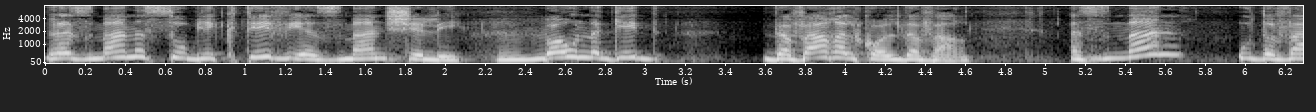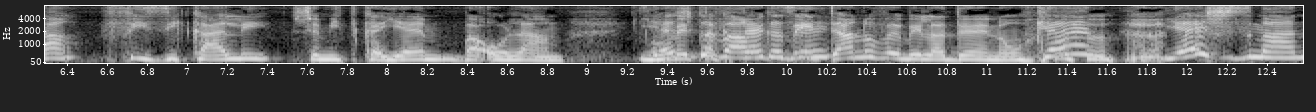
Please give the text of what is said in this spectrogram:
לזמן הסובייקטיבי, הזמן שלי. Mm-hmm. בואו נגיד דבר על כל דבר. הזמן הוא דבר פיזיקלי שמתקיים בעולם. הוא יש דבר מתקתק כזה... באיתנו ובלעדינו. כן, יש זמן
